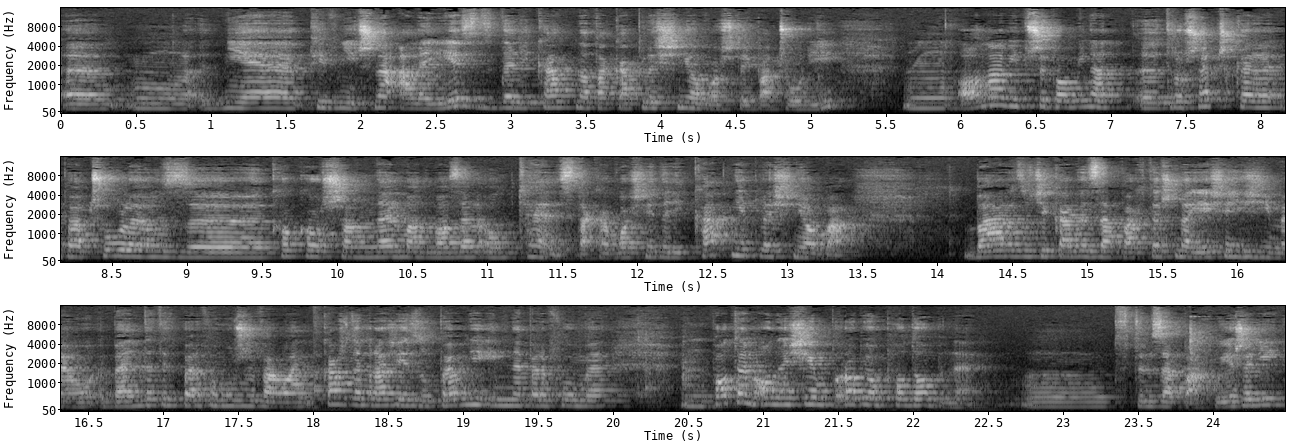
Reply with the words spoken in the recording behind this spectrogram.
y, mm, nie piwniczna, ale jest delikatna taka pleśniowość tej paczuli. Mm, ona mi przypomina y, troszeczkę paczulę z Coco Chanel Mademoiselle Intense, taka właśnie delikatnie pleśniowa. Bardzo ciekawy zapach, też na jesień, zimę. Będę tych perfum używała. W każdym razie zupełnie inne perfumy. Mm, potem one się robią podobne mm, w tym zapachu. Jeżeli,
